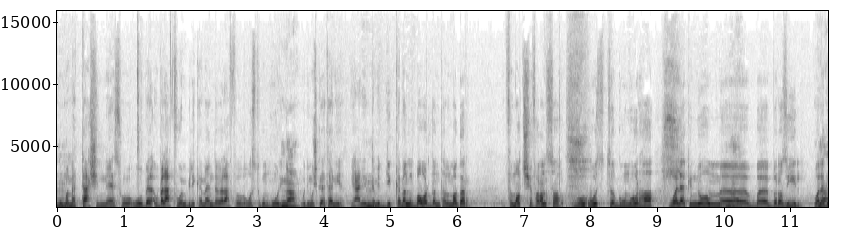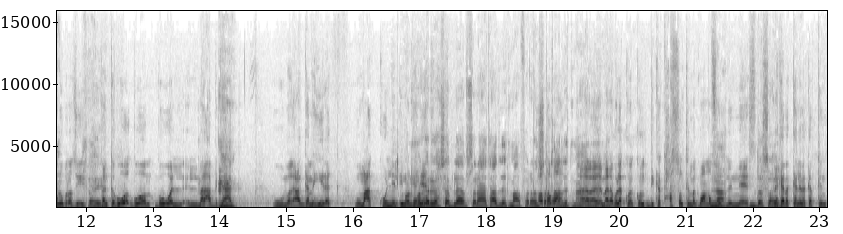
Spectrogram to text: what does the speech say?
وما متعش الناس وبلعب, في ويمبلي كمان ده بلعب في وسط جمهوري. نعم. ودي مشكلة تانية. يعني انت مديك كمان ال power ده انت المجر في ماتش فرنسا جو- وسط جمهورها ولا كانهم آه، ب- برازيل. ولا نعم. برازيل. صحيح. فأنت جوه جوه جوه الملعب بتاعك ومعاك جماهيرك ومعاك كل والمجر الإمكانيات. يحسب لها بصراحة اتعادلت مع فرنسا طبعا. اتعادلت مع أنا. ما أنا بقول لك دي كانت حصلت المجموعة المفروض نعم، للناس. ده صحيح. لكن بتكلم يا كابتن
